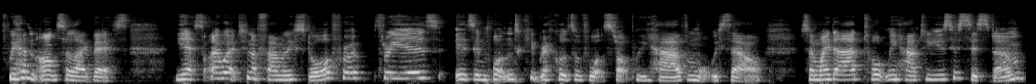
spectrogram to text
If we had an answer like this, yes, I worked in a family store for three years. It's important to keep records of what stock we have and what we sell. So my dad taught me how to use his system.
